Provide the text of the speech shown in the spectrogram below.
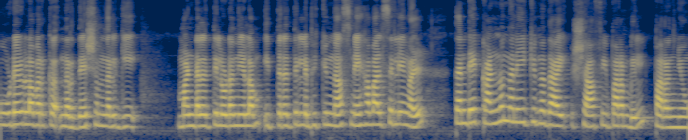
കൂടെയുള്ളവർക്ക് നിർദ്ദേശം നൽകി. മണ്ഡലത്തിലുടനീളം ഇത്തരത്തിൽ ലഭിക്കുന്ന സ്നേഹവാത്സല്യങ്ങൾ തന്റെ കണ്ണു നനയിക്കുന്നതായി ഷാഫി പറമ്പിൽ പറഞ്ഞു.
